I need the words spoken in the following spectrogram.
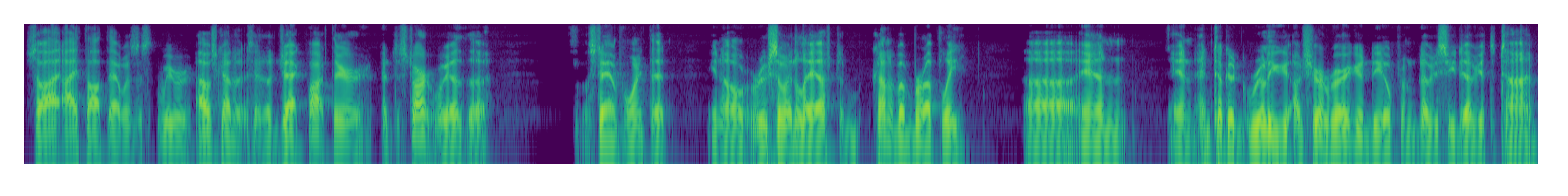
so I, I thought that was a, we were I was kind of in a jackpot there at to start with, uh, from the standpoint that you know Russo had left kind of abruptly, uh, and and and took a really I'm sure a very good deal from WCW at the time,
